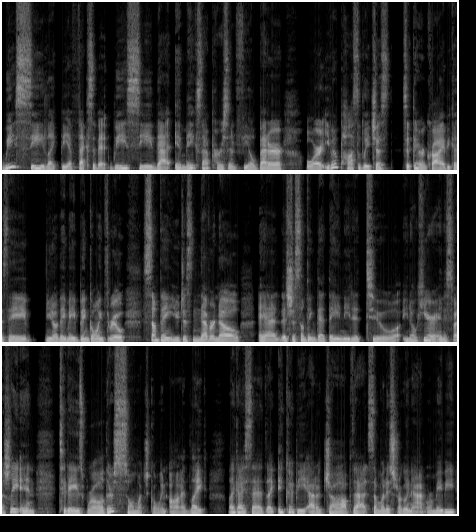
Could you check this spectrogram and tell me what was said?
we see like the effects of it. We see that it makes that person feel better or even possibly just sit there and cry because they you know, they may have been going through something you just never know. And it's just something that they needed to, you know, hear. And especially in today's world, there's so much going on. Like, like I said, like it could be at a job that someone is struggling at, or maybe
